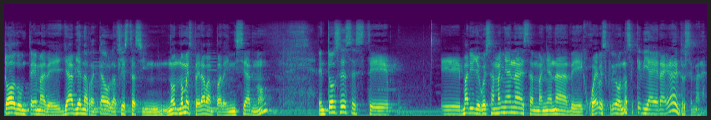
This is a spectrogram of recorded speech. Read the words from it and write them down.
todo un tema de, ya habían arrancado la fiesta sin, no, no me esperaban para iniciar, ¿no? Entonces, este, eh, Mario llegó esa mañana, esa mañana de jueves creo, no sé qué día era, era entre semana.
